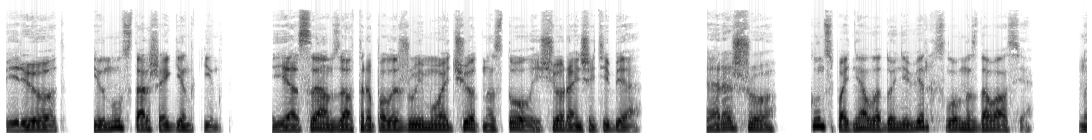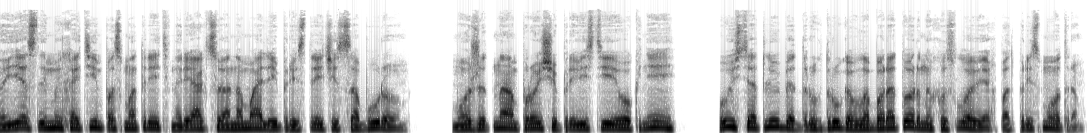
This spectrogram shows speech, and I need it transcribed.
«Вперед!» — кивнул старший агент Кинг. «Я сам завтра положу ему отчет на стол еще раньше тебя». «Хорошо», — Кунс поднял ладони вверх, словно сдавался. «Но если мы хотим посмотреть на реакцию аномалии при встрече с Сабуровым, может, нам проще привести его к ней? Пусть отлюбят друг друга в лабораторных условиях под присмотром.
